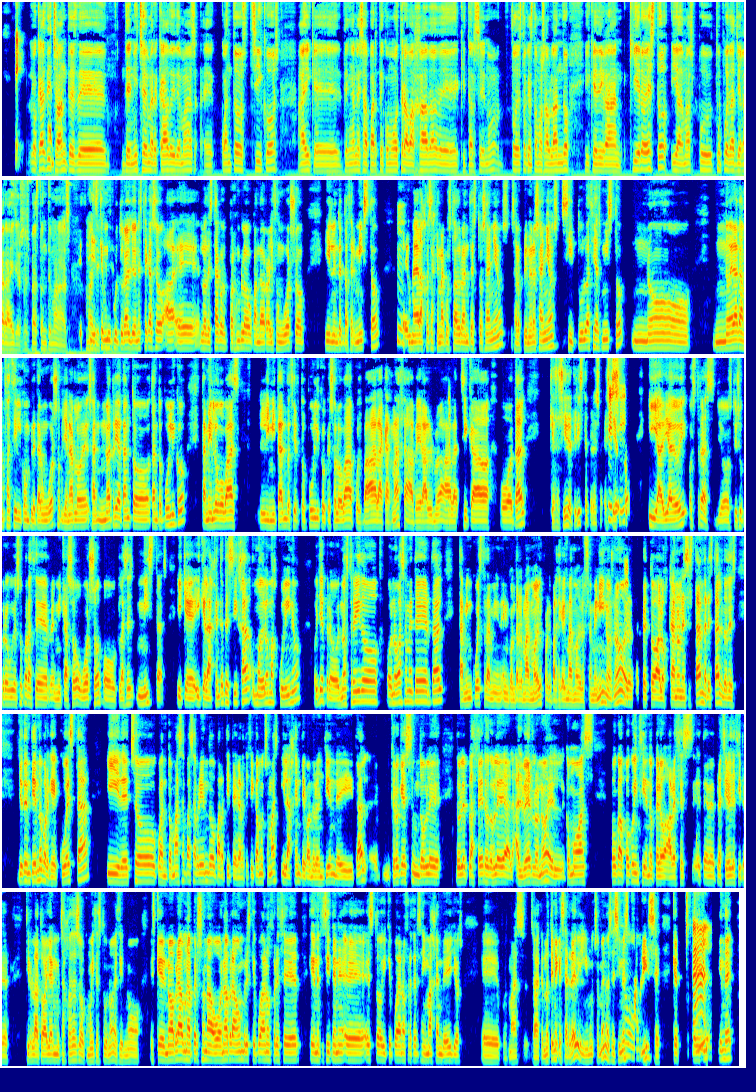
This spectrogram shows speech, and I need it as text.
Lo que has dicho antes de, nicho de mercado y demás, eh, ¿cuántos chicos hay que tengan esa parte como trabajada de quitarse, ¿no? Todo esto que estamos hablando y que digan, quiero esto y además tú puedas llegar a ellos. Es bastante más. y es que es muy cultural. Yo en este caso ah, eh, lo destaco, por ejemplo, cuando realizo un workshop y lo intento hacer mixto. Mm. Eh, una de las cosas que me ha costado durante estos años, o sea, los primeros años, si tú lo hacías mixto, no, no era tan fácil completar un workshop, llenarlo, o sea, no atraía tanto, tanto público. También luego vas limitando cierto público que solo va, pues va a la carnaza a ver a la chica o tal, que es así de triste, pero es, cierto. Y a día de hoy, ostras, yo estoy súper orgulloso por hacer, en mi caso, workshop o clases mixtas y que, y que la gente te exija un modelo masculino. Oye, pero no has traído o no vas a meter tal. También cuesta también encontrar más modelos porque parece que hay más modelos femeninos, ¿no? Respecto a los cánones estándares, tal. Entonces, yo te entiendo porque cuesta y de hecho, cuanto más vas abriendo para ti, te gratifica mucho más y la gente cuando lo entiende y tal, eh, creo que es un doble, doble placer o doble al, verlo, ¿no? El cómo vas poco a poco incidiendo, pero a veces eh, te prefieres decir, eh, tiro la toalla en muchas cosas o como dices tú, ¿no? Es decir, no, es que no habrá una persona o no habrá hombres que puedan ofrecer, que necesiten esto y que puedan ofrecer esa imagen de ellos. pues más, o sea, que no tiene que ser débil, ni mucho menos, es sino es abrirse, que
